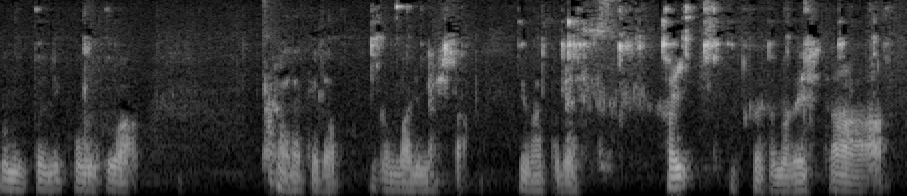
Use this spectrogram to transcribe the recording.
本当に今後は疲れたけど頑張りました。よかったです。はい、お疲れ様でした。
